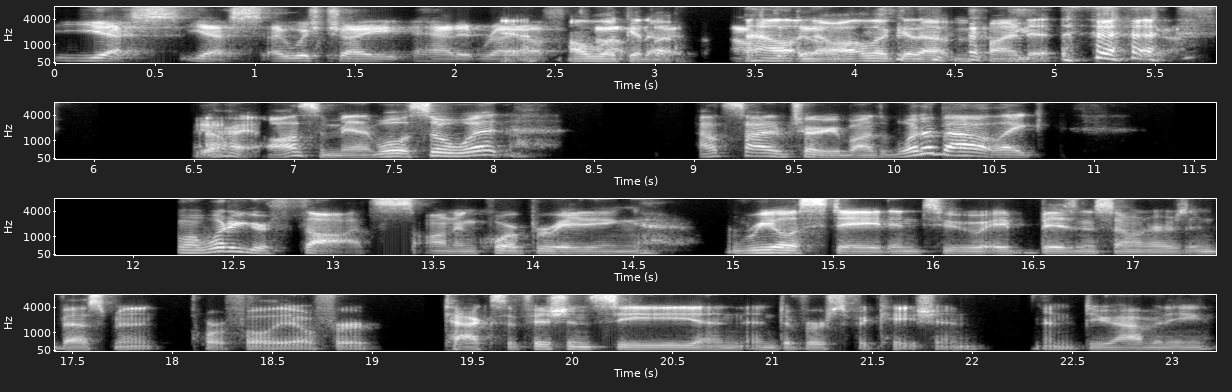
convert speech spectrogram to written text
Yes, yes. I wish I had it right yeah, off. I'll top, look it up. I'll, no, I'll look it up and find it. yeah. Yeah. All right, awesome, man. Well, so what outside of treasury bonds, what about like well, what are your thoughts on incorporating real estate into a business owner's investment portfolio for tax efficiency and, and diversification? And do you have any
